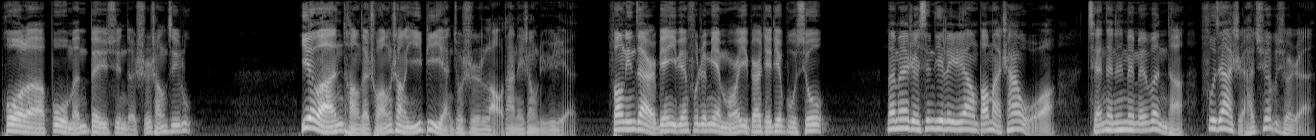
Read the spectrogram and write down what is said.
破了部门被训的时长记录。夜晚躺在床上，一闭眼就是老大那张驴脸。方林在耳边一边敷着面膜，一边喋喋不休：“外卖这新提了一辆宝马叉五，前台那妹妹问他副驾驶还缺不缺人。”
